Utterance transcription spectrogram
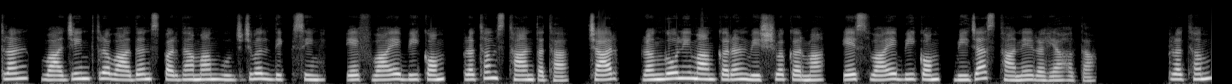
ત્રણ વાજિંત્ર વાદન સ્પર્ધામાં ઉજ્જવલ દીપસિંહ એફવાય બીકોમ પ્રથમ સ્થાન તથા ચાર, રંગોલીમાંકરણ વિશ્વકર્મા એસવાય બીકોમ બીજા સ્થાને રહ્યા હતા. પ્રથમ,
